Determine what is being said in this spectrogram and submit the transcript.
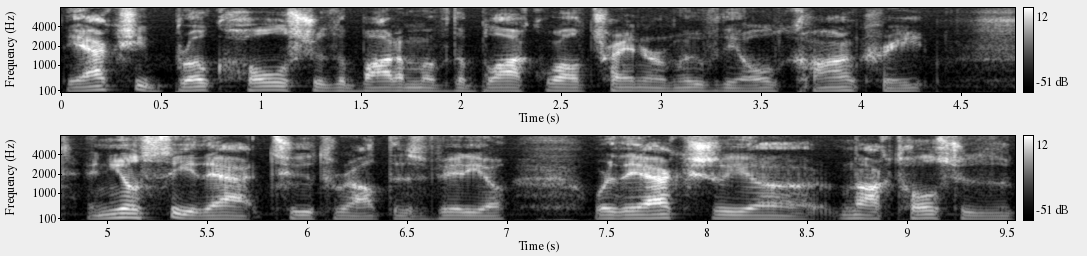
They actually broke holes through the bottom of the block wall trying to remove the old concrete. And you'll see that too throughout this video where they actually uh, knocked holes through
